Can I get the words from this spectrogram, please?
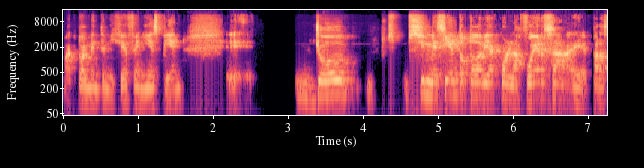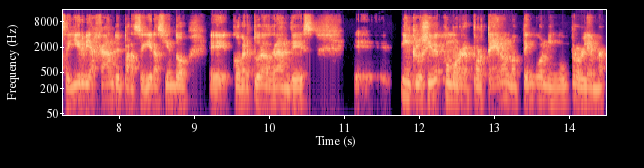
actualmente mi jefe en ESPN yo sí me siento todavía con la fuerza eh, para seguir viajando y para seguir haciendo eh, coberturas grandes. Eh, inclusive como reportero no tengo ningún problema.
